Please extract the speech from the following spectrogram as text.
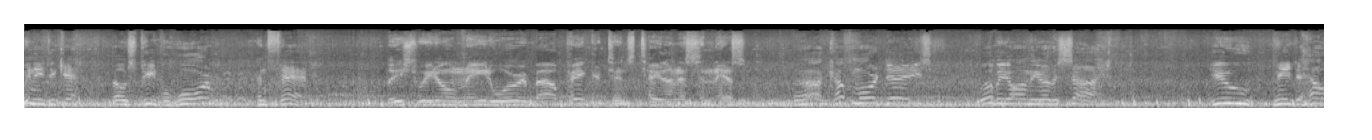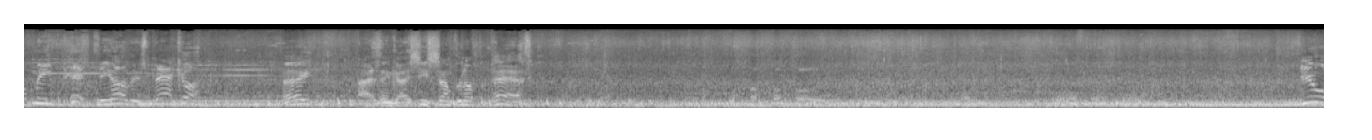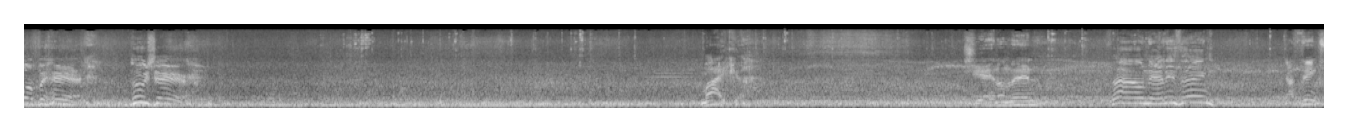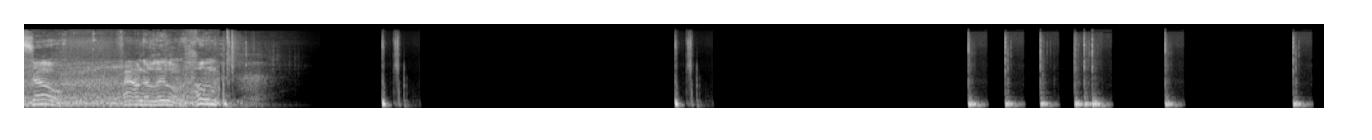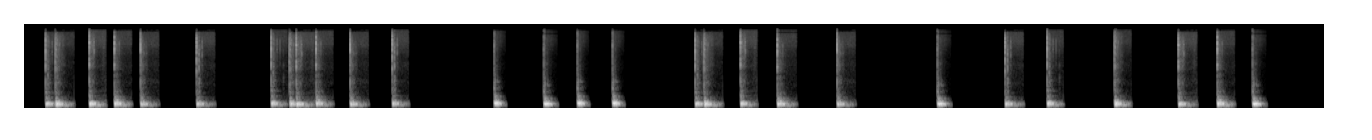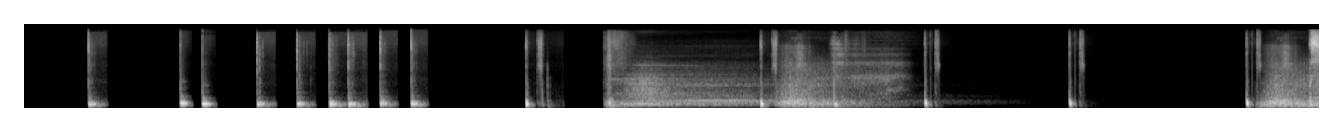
We need to get those people warm and fed. At least we don't need to worry about Pinkertons tailing us in this. Uh, a couple more days, we'll be on the other side. You need to help me pick the others back up. Hey, I think I see something up the path. You up ahead. Who's there? Micah. Gentlemen, Found anything? I think so. Found a little home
